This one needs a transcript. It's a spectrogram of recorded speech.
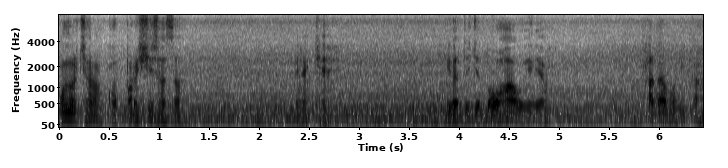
오늘처럼 곧바로 씻어서 이렇게 이것도 이제 노하우예요. 하다 보니까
